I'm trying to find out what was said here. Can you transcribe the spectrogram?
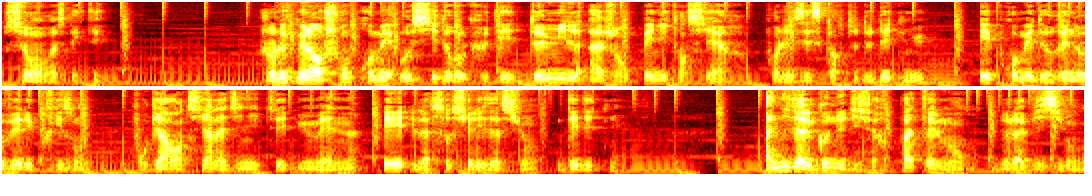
seront respectés. Jean-Luc Mélenchon promet aussi de recruter 2000 agents pénitentiaires pour les escortes de détenus et promet de rénover les prisons pour garantir la dignité humaine et la socialisation des détenus. Anne Hidalgo ne diffère pas tellement de la vision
